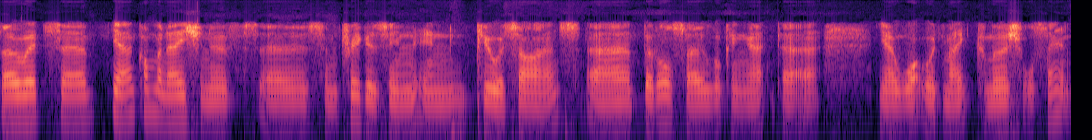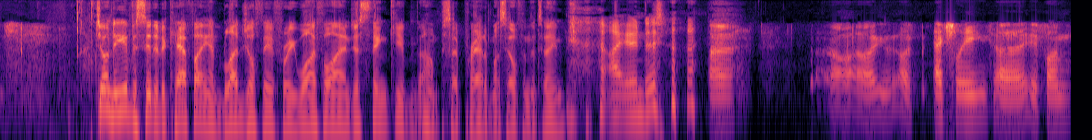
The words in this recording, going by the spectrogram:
So it's uh, yeah a combination of uh, some triggers in, in pure science, uh, but also looking at uh, you know what would make commercial sense. John, do you ever sit at a cafe and bludge off their free Wi Fi and just think, you, oh, I'm so proud of myself and the team? I earned it. Uh, I, I actually, uh, if I'm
